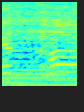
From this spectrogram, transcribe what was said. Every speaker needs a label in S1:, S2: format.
S1: your.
